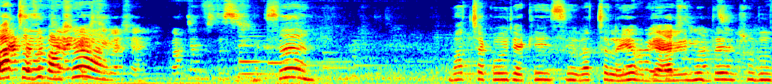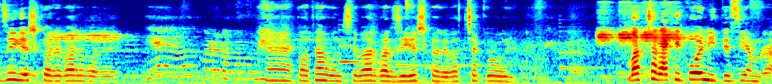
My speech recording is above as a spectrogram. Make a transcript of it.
বাচ্চা যে বাসায়। বাচ্চা দেখছেন? বাচ্চা কই রেখেছে বাচ্চা লেগে গাড়ির মধ্যে শুধু জিজ্ঞেস করে বারবারে। হ্যাঁ। হ্যাঁ কথা বলছে বারবার জিজ্ঞেস করে বাচ্চা কই? বাচ্চা রাখি কই নিতেছি আমরা?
